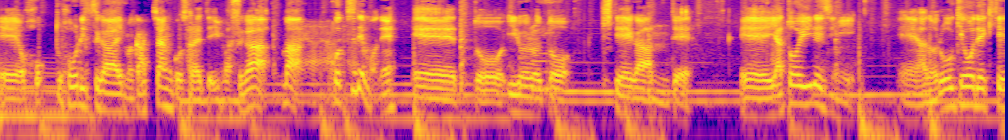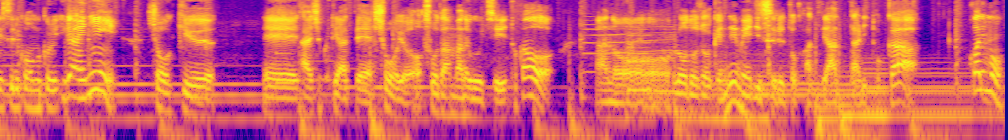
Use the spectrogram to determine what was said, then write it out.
えーほ法律が今ガッチャンコされていますが、まあ、こっちでもね、えーっと、いろいろと規定があって、えー雇い入れ時に、えーあの、労基法で規定する項目以外に、昇給、えー退職手当、賞与、相談窓口とかを、あの、労働条件で明示するとかってあったりとか、他にも、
